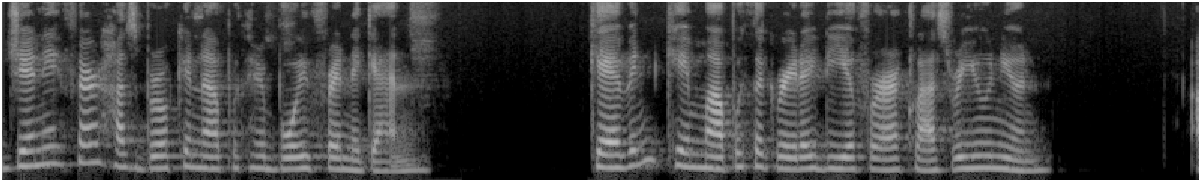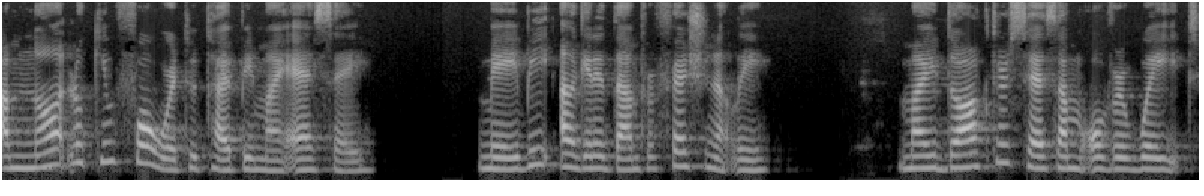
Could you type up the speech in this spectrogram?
Jennifer has broken up with her boyfriend again. Kevin came up with a great idea for our class reunion. I'm not looking forward to typing my essay. Maybe I'll get it done professionally. My doctor says I'm overweight.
